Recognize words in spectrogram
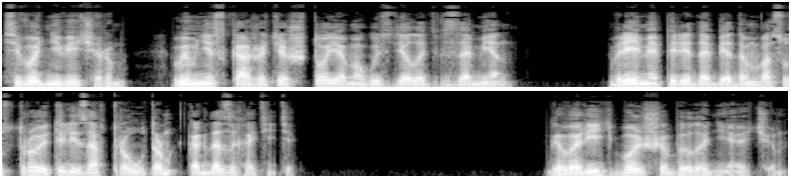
Сегодня вечером вы мне скажете, что я могу сделать взамен. Время перед обедом вас устроит или завтра утром, когда захотите. Говорить больше было не о чем.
